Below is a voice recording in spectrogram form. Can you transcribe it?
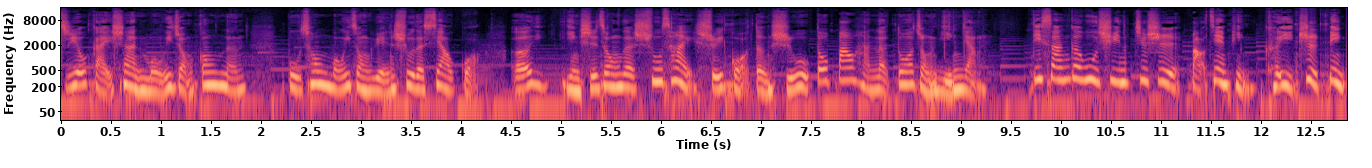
只有改善某一种功能、补充某一种元素的效果，而饮食中的蔬菜、水果等食物都包含了多种营养。第三个误区呢，就是保健品可以治病，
